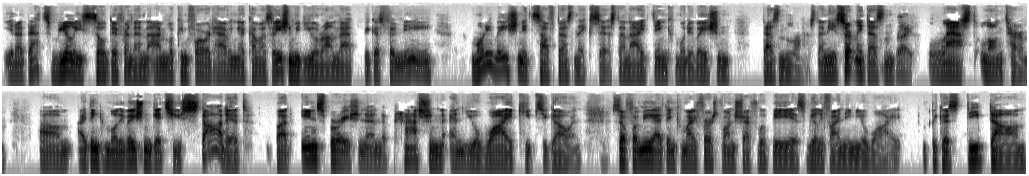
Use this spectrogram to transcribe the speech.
you know that's really so different, and I'm looking forward having a conversation with you around that because for me, motivation itself doesn't exist, and I think motivation doesn't last, and it certainly doesn't right. last long term. Um, I think motivation gets you started, but inspiration and the passion and your why keeps you going. So for me, I think my first one, chef, would be is really finding your why, because deep down,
